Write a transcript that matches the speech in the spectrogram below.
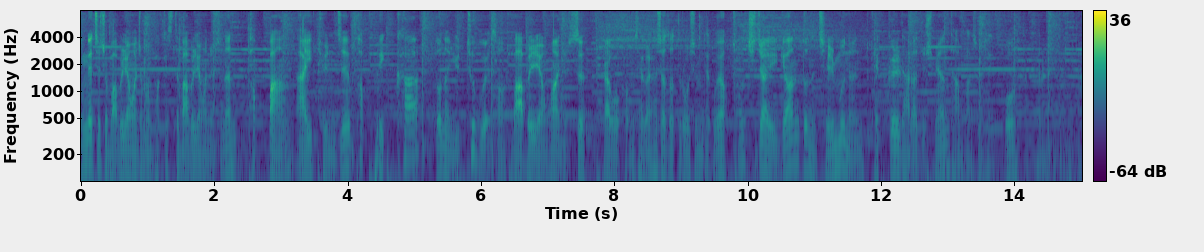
국내 최초 마블 영화 전문 팟캐스트 마블 영화 뉴스는 팟빵, 아이튠즈, 파프리카 또는 유튜브에서 마블 영화 뉴스라고 검색을 하셔서 들어오시면 되고요. 청취자 의견 또는 질문은 댓글 달아주시면 다음 방송에서 읽고 답변을 해드립니다.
